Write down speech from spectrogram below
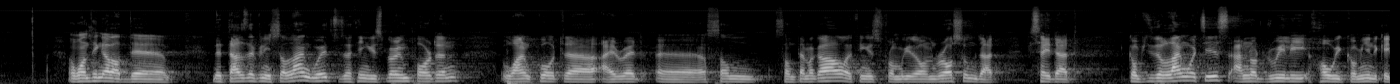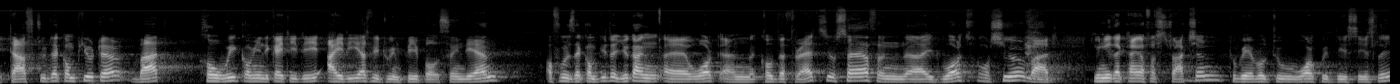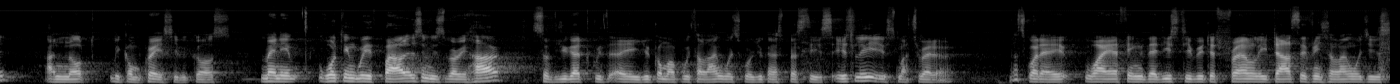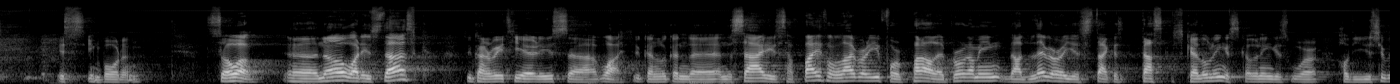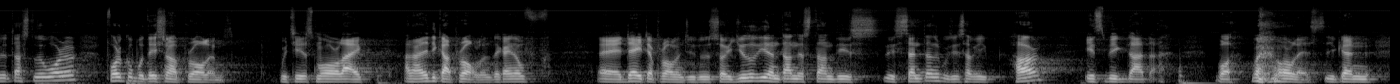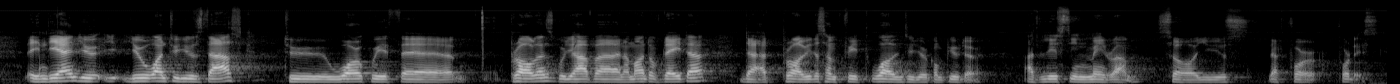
And one thing about the, the task definition language, which I think is very important, one quote uh, I read uh, some, some time ago, I think it's from Guido Rossum, that he said that computer languages are not really how we communicate tasks to the computer, but how we communicate the ideas between people. So in the end, of course, the computer, you can uh, work and code the threads yourself, and uh, it works for sure, but you need a kind of abstraction to be able to work with this easily and not become crazy because many, working with parallelism is very hard. So if you get with a, you come up with a language where you can express this easily, it's much better. That's what I, why I think the distributed friendly task definition language is, is important. So uh, now what is Dask? You can read here is, uh, well, you can look on the, on the side, it's a Python library for parallel programming that leverages task scheduling. Scheduling is where, how do you distribute tasks to the worker for computational problems, which is more like analytical problems, the kind of uh, data problems you do. So you didn't understand this, this sentence, which is a bit hard, it's big data. Well, more or less. You can, in the end, you, you want to use Dask to work with uh, problems where you have uh, an amount of data that probably doesn't fit well into your computer, at least in main RAM. So you use that for, for this.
